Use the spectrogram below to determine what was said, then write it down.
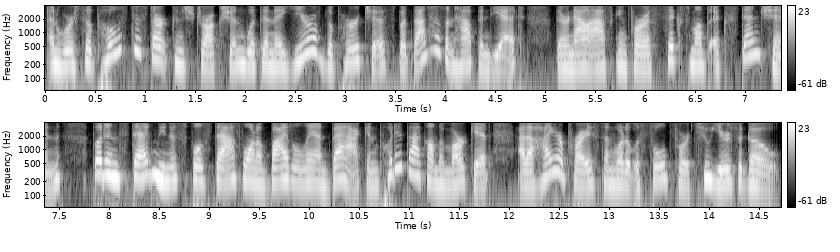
and were supposed to start construction within a year of the purchase, but that hasn't happened yet. They're now asking for a six month extension, but instead, municipal staff want to buy the land back and put it back on the market at a higher price than what it was sold for two years ago.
